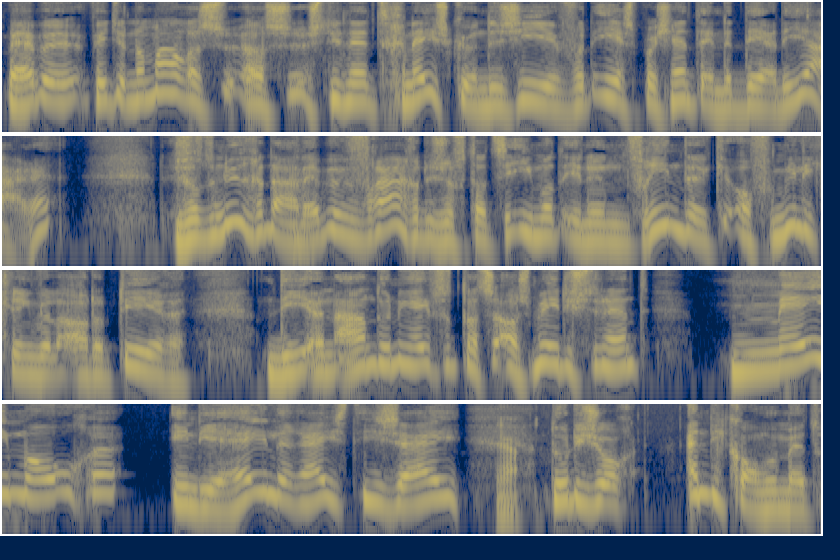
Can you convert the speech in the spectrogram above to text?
We hebben, weet je, normaal als, als student geneeskunde zie je voor het eerst patiënten in het derde jaar. Hè? Dus wat we nu gedaan hebben, we vragen dus of dat ze iemand in een vrienden- of familiekring willen adopteren die een aandoening heeft, zodat ze als medestudent mee mogen in die hele reis die zij Ja. door die zorg. En die komen met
